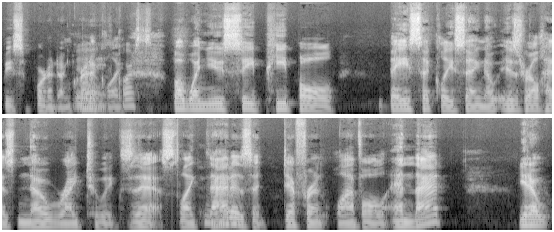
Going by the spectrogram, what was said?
be supported uncritically. Yeah, but when you see people basically saying, no, Israel has no right to exist, like mm-hmm. that is a different level. And that, you know,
